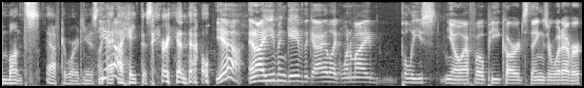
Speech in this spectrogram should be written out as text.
months afterward. You're just like, Yeah. I, I hate this area now. Yeah, and I even gave the guy like one of my police, you know, FOP cards things or whatever,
